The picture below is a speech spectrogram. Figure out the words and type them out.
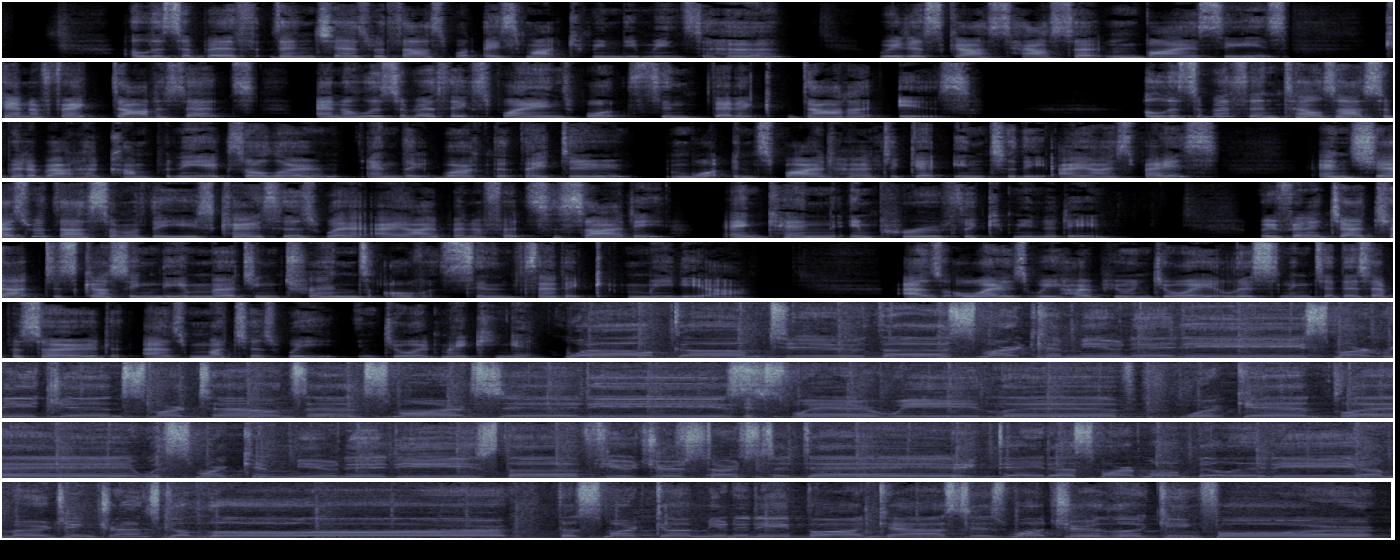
Elisabeth then shares with us what a smart community means to her. We discuss how certain biases can affect datasets, and Elisabeth explains what synthetic data is. Elisabeth then tells us a bit about her company, Oxolo, and the work that they do, and what inspired her to get into the AI space, and shares with us some of the use cases where AI benefits society and can improve the community. We finish our chat discussing the emerging trends of synthetic media. As always, we hope you enjoy listening to this episode as much as we enjoyed making it. Welcome to the smart community, smart regions, smart towns, and smart cities. It's where we live, work, and play. With smart communities, the future starts today. Big data, smart mobility, emerging trends galore. The Smart Community Podcast is what you're looking for.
